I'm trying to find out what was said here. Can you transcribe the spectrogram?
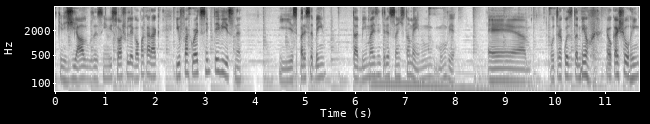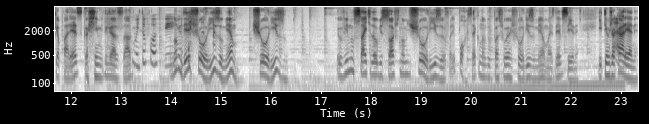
aqueles diálogos assim, isso eu acho legal pra caraca. E o Far Cry sempre teve isso, né? E esse parece bem tá bem mais interessante também. Vamos, vamos ver. É, outra coisa também é o, é o, cachorrinho que aparece, que eu achei muito engraçado. Muito fofinho. O nome dele é Chorizo mesmo? Chorizo? Eu vi no site da Ubisoft o nome de Chorizo. Eu falei, porra, será que o nome do cachorro é Chorizo mesmo? Mas deve ser, né? E tem o um jacaré, é. né?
